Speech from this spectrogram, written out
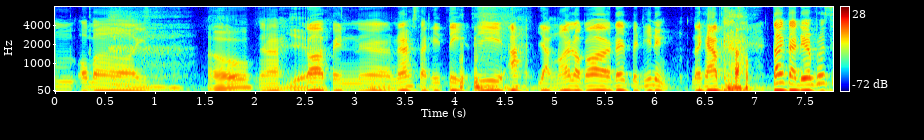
มโอมายโอ้นะ Yeah ก็เป็นเอ่อนะสถิติที่อะอย่างน้อยเราก็ได้เป็นที่หนึ่งนะครับ ตั้งแต่เดือนพฤศ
